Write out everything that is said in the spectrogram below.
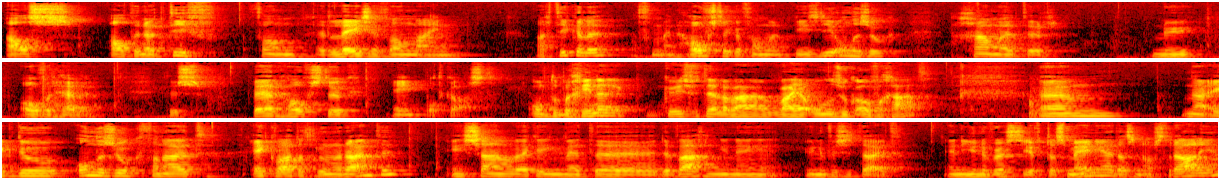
als alternatief van het lezen van mijn artikelen, of van mijn hoofdstukken van mijn PhD-onderzoek, gaan we het er nu over hebben. Dus per hoofdstuk één podcast. Om te beginnen, kun je eens vertellen waar, waar jouw onderzoek over gaat? Ehm, nou, ik doe onderzoek vanuit Equatorgroene Ruimte in samenwerking met uh, de Wageningen Universiteit en de University of Tasmania, dat is in Australië.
